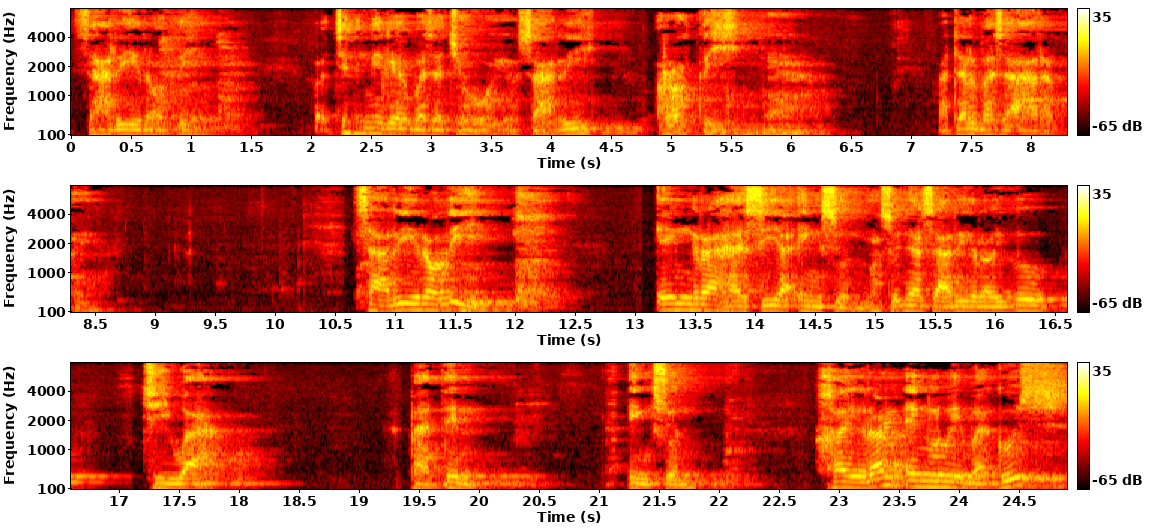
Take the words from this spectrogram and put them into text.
Sari roti. Kok jenenge kayak bahasa Jawa ya? Sari roti. Ya. Padahal bahasa Arab ya. Sari roti Ing rahasia ingsun. Maksudnya sariro itu Jiwa Batin Ingsun. Khairan ing luwi bagus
